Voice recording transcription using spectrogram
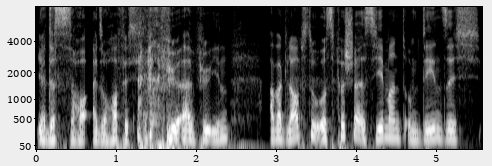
Ja, das ho also hoffe ich für, äh, für ihn. Aber glaubst du, Urs Fischer ist jemand, um den sich,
